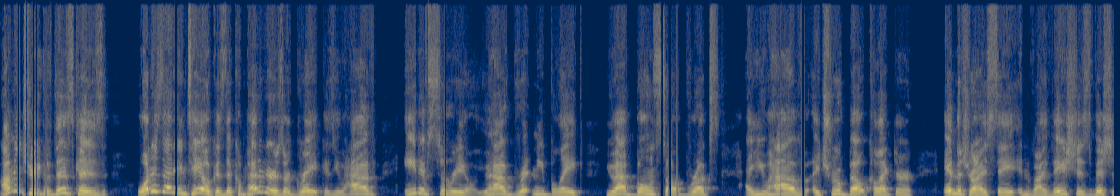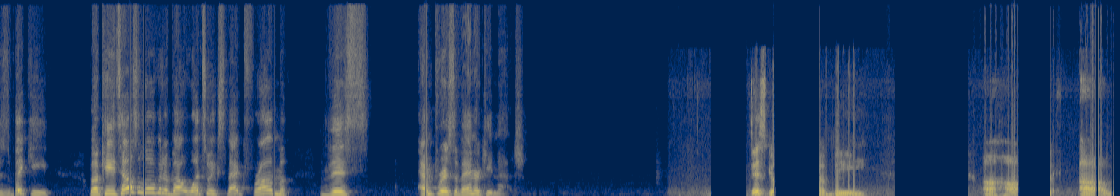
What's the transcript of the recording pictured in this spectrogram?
I'm intrigued with this because what does that entail? Because the competitors are great because you have Edith Surreal, you have Brittany Blake, you have Bonestar Brooks, and you have a true belt collector in the tri-state in Vivacious Vicious Vicky. But can you tell us a little bit about what to expect from this Empress of Anarchy match? This be a hard, um,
